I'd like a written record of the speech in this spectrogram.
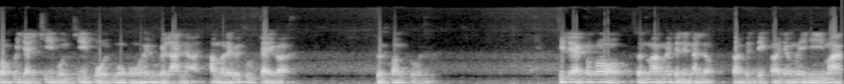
พวกผู้ใหญ่ขี้บ่นขี้โกรธโมโหให้ลูกหลานอะทำอะไรไม่ถูกใจก็เกิดความโกรธทีแรกเขาก็ส่วนมากไม่เป็นอย่างนั้นหรอก ตอนเป็นเด็กก็ยังไม่มีมาก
